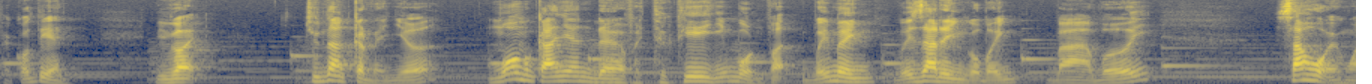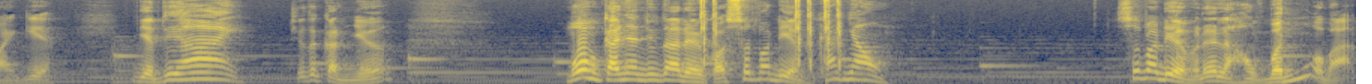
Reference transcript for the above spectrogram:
phải có tiền. Vì vậy, chúng ta cần phải nhớ mỗi một cá nhân đều phải thực thi những bổn phận với mình, với gia đình của mình và với xã hội ở ngoài kia. Điểm thứ hai, chúng ta cần nhớ mỗi một cá nhân chúng ta đều có xuất phát điểm khác nhau. Xuất phát điểm ở đây là học vấn của bạn.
